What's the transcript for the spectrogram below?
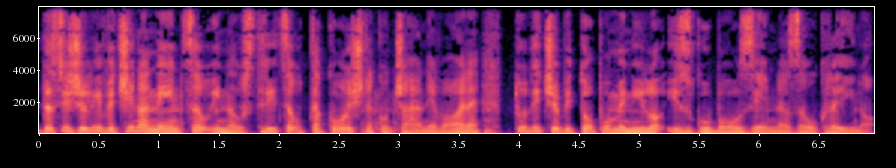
da si želi večina Nemcev in Avstricev takojšnje končanje vojne, tudi če bi to pomenilo izgubo ozemlja za Ukrajino.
